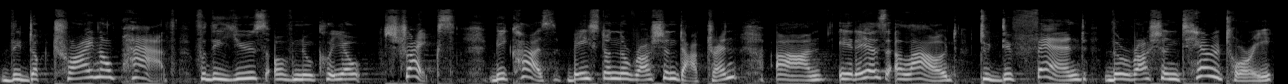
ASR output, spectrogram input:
the doctrinal path for the use of nuclear strikes. Because, based on the Russian doctrine, um, it is allowed to defend the Russian territory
